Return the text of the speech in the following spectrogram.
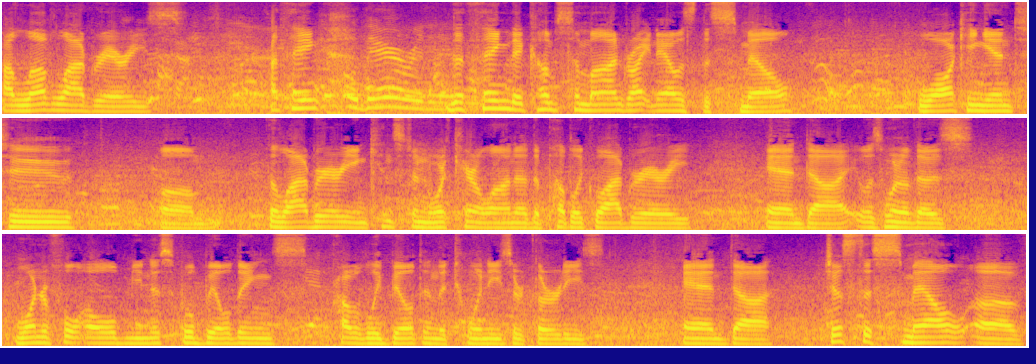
I love libraries. I think Oh, there it is. the thing that comes to mind right now is the smell. Walking into um, the library in Kinston, North Carolina, the public library, and uh, it was one of those wonderful old municipal buildings, probably built in the 20s or 30s, and uh, just the smell of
